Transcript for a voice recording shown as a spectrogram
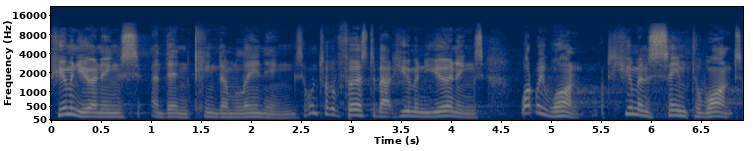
Human yearnings and then kingdom leanings. I want to talk first about human yearnings, what we want, what humans seem to want.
